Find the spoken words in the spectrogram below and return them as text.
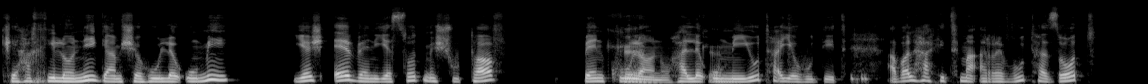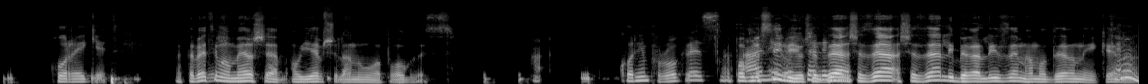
כי החילוני בין כן, כולנו, הלאומיות היהודית, אבל ההתמערבות הזאת הורגת. אתה בעצם יש- אומר שהאויב שלנו הוא הפרוגרס. קוראים פרוגרס? הפרוגרסיביות, שזה, להיות- שזה, שזה הליברליזם המודרני, כן? כן.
